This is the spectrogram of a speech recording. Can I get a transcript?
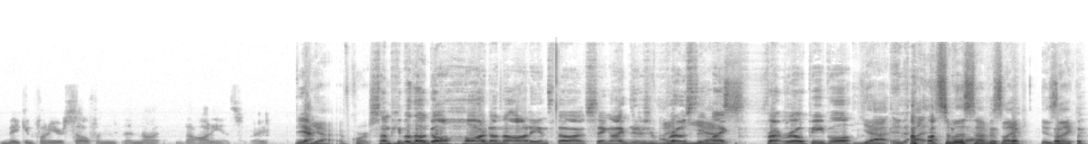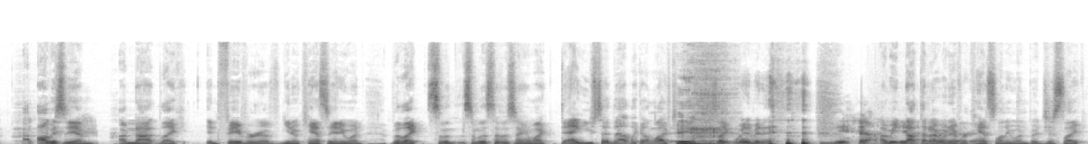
making fun of yourself and, and not the audience, right? Yeah. Yeah, of course. Some people they'll go hard on the audience though. I'm saying like they're just I- roasting like front row people. Yeah, and I, some of the stuff is like is like obviously I'm I'm not like in favor of you know canceling anyone, but like some of the, some of the stuff is saying I'm like, dang, you said that like on live TV. It's like, wait a minute. Yeah. I mean, yeah, not that I would right, ever right, right. cancel anyone, but just like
